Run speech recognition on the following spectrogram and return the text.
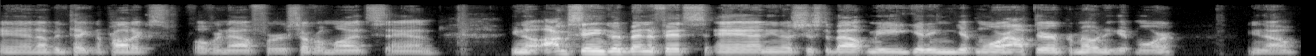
and I've been taking the products over now for several months. And you know, I'm seeing good benefits, and you know, it's just about me getting get more out there, and promoting it more. You know,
